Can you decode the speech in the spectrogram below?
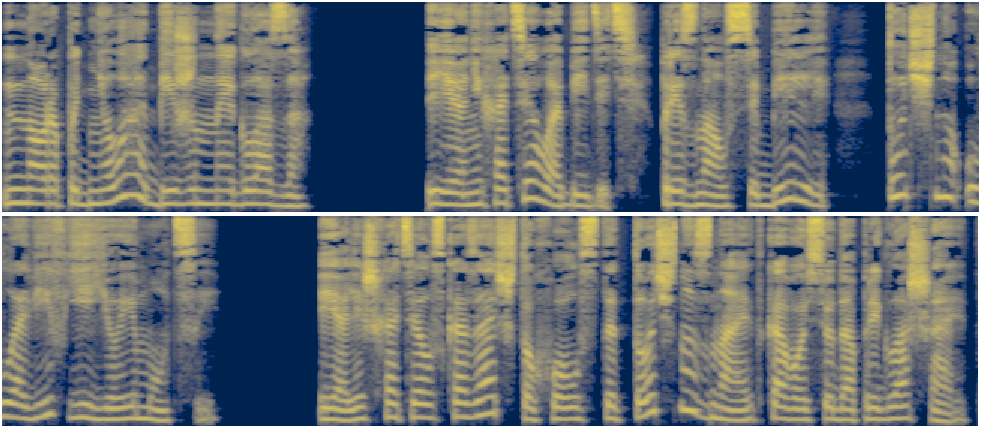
Нора подняла обиженные глаза. «Я не хотел обидеть», — признался Билли, точно уловив ее эмоции. «Я лишь хотел сказать, что Холстед точно знает, кого сюда приглашает».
